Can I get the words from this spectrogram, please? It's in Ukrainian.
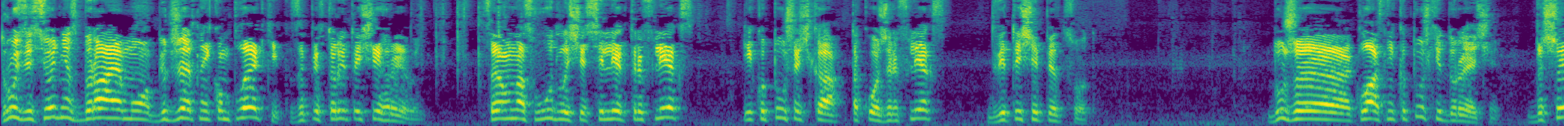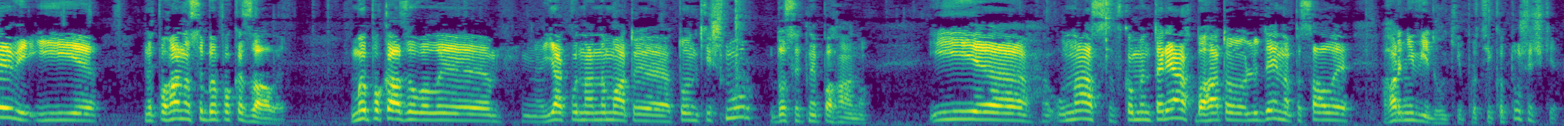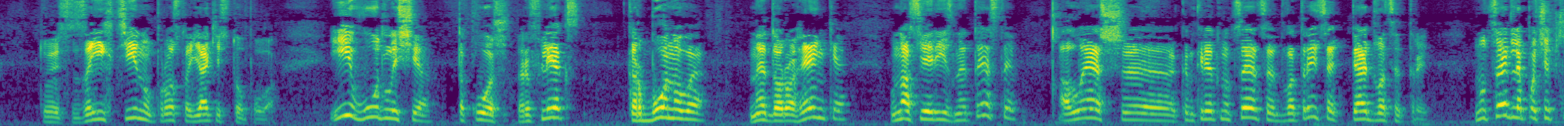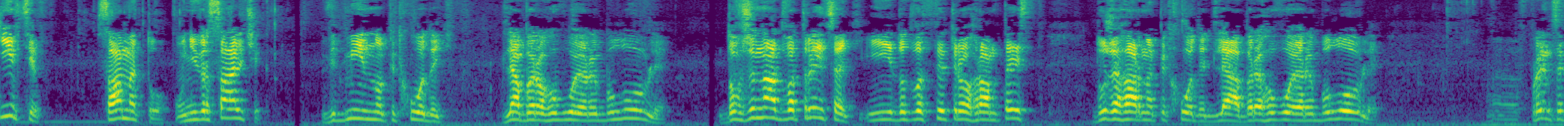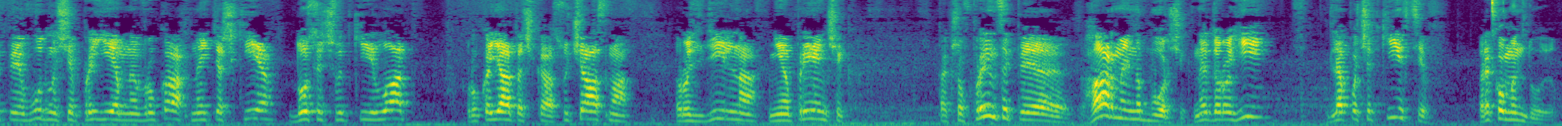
Друзі, сьогодні збираємо бюджетний комплектик за півтори тисячі гривень. Це у нас вудлище Select Reflex і котушечка також Reflex 2500. Дуже класні катушки, до речі, дешеві і непогано себе показали. Ми показували, як вона наматує тонкий шнур, досить непогано. І е, у нас в коментарях багато людей написали гарні відгуки про ці катушечки. Тобто за їх ціну просто якість топова. І вудлище також рефлекс, карбонове, недорогеньке. У нас є різні тести, але ж е, конкретно це, це 230, 523. Ну це для початківців саме то. Універсальчик відмінно підходить для берегової риболовлі. Довжина 2,30 і до 23 грам тест дуже гарно підходить для берегової риболовлі. Е, В принципі, вудлище приємне в руках, не тяжке, досить швидкий лад, рукояточка сучасна, роздільна, неопренчик. Так що, в принципі, гарний наборчик, недорогий для початківців. Рекомендую.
